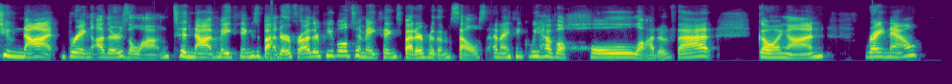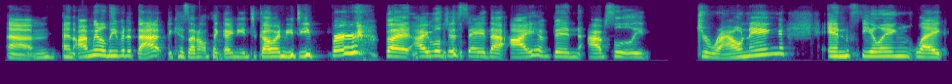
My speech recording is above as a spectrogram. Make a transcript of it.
to not bring others along, to not make things better for other people, to make things better for themselves. And I think we have a whole lot of that going on right now. Um, and I'm going to leave it at that because I don't think I need to go any deeper. But I will just say that I have been absolutely drowning in feeling like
